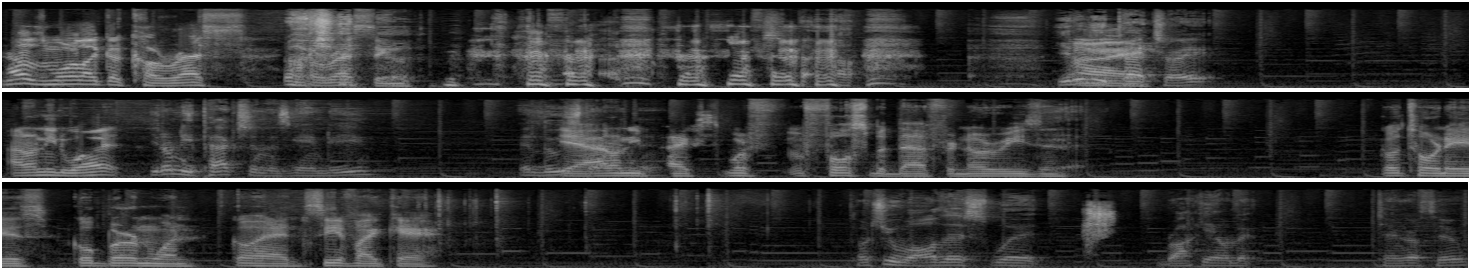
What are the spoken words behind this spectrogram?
That was more like a caress, Okay. caressing. You don't need Alright. Pex, right? I don't need what? You don't need Pex in this game, do you? It loses Yeah, I don't need Pex. We're full spadef for no reason. Yeah. Go Tornadus. Go burn one. Go ahead. See if I care. Don't you wall this with Rocky Helmet Tango too?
